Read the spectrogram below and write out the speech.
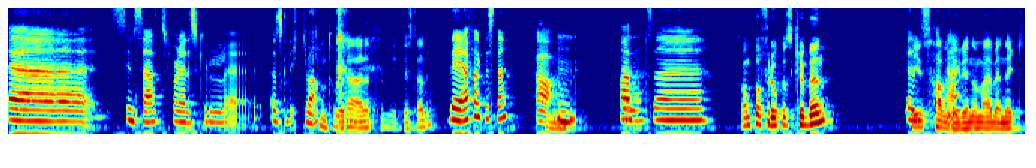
eh, syns jeg at for dere skulle ønske det ikke var. Kontoret er et nydelig sted. Det er faktisk det. Ja. Mm. At uh, Kom på frokostklubben. Eh, Spis havregryn med meg og Bendik.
